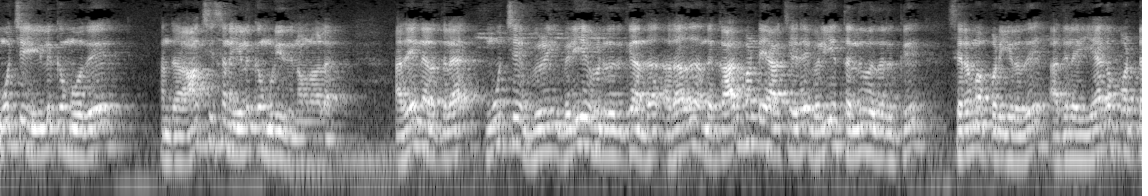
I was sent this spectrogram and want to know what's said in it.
மூச்சை இழுக்கும் போது அந்த ஆக்சிஜனை இழுக்க முடியுது நம்மளால். அதே நேரத்தில் மூச்சை வெளி வெளியே விடுறதுக்கு அந்த அதாவது அந்த கார்பன் டை ஆக்சைடை வெளியே தள்ளுவதற்கு சிரமப்படுகிறது. அதில் ஏகப்பட்ட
